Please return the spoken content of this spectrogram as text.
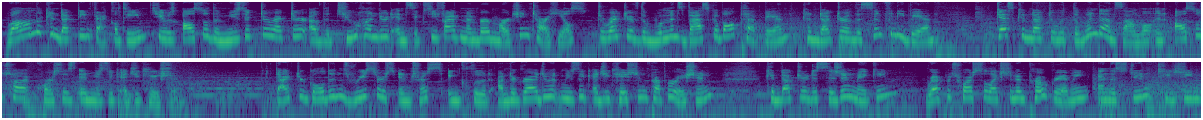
While on the conducting faculty, she was also the music director of the 265 member Marching Tar Heels, director of the Women's Basketball Pep Band, conductor of the Symphony Band, guest conductor with the Wind Ensemble, and also taught courses in music education. Dr. Golden's research interests include undergraduate music education preparation, conductor decision making, repertoire selection and programming, and the student teaching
